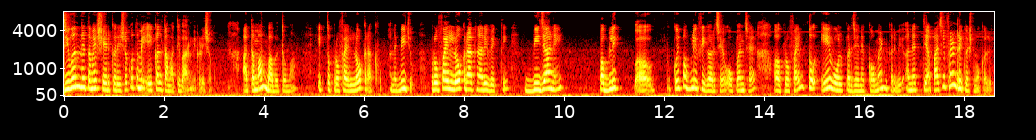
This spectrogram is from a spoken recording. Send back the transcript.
જીવનને તમે શેર કરી શકો, તમે એકલતામાંથી બહાર નીકળી શકો. આ તમામ બાબતોમાં એક તો પ્રોફાઇલ લોક રાખવું અને બીજું પ્રોફાઇલ લોક રાખનારી વ્યક્તિ, બીજાની પબ્લિક કોઈ પબ્લિક ફિગર છે, ઓપન છે પ્રોફાઇલ, તો એ વોલ પર જઈને કોમેન્ટ કરવી અને ત્યાં પાછી ફ્રેન્ડ રિક્વેસ્ટ મોકલવી.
